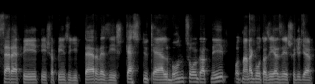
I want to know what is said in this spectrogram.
szerepét és a pénzügyi tervezést kezdtük el boncolgatni. Ott már megvolt az érzés, hogy ugye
